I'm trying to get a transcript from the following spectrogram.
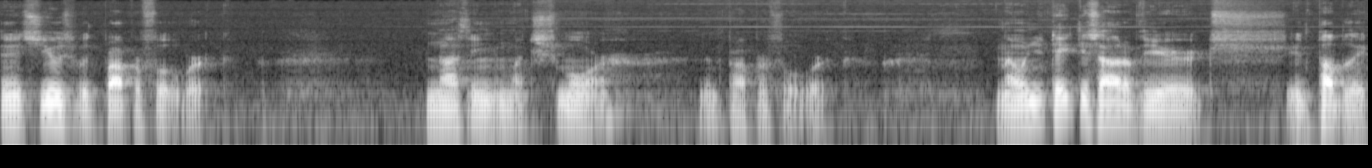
and it's used with proper footwork. Nothing much more than proper footwork. Now when you take this out of here in public,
